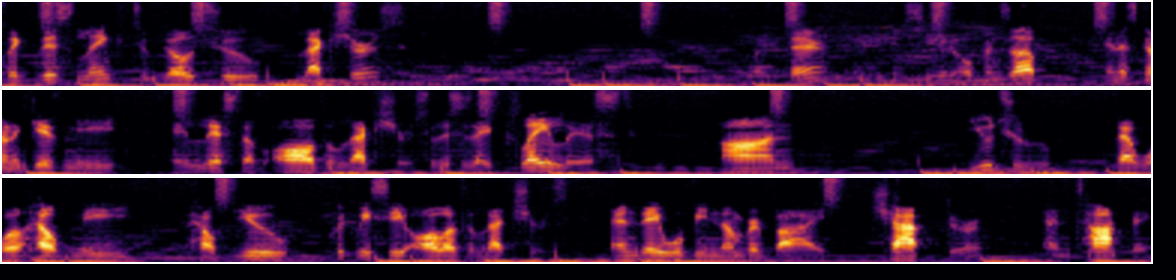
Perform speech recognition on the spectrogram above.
click this link to go to lectures. Right there. And you can see it opens up, and it's going to give me a list of all the lectures. So this is a playlist on YouTube that will help me help you quickly see all of the lectures. And they will be numbered by chapter and topic.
